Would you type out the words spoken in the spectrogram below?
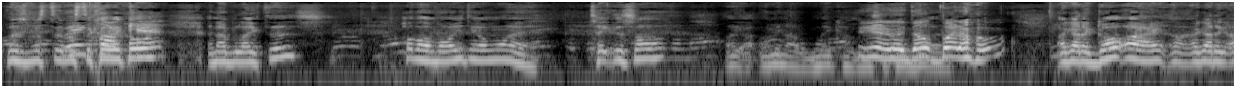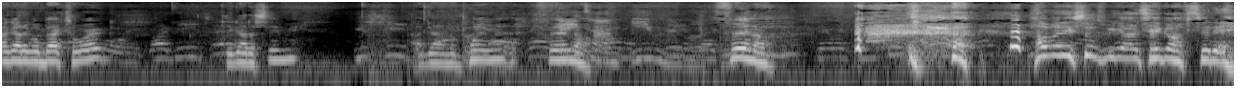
What's, what's the, what's the color code? And I'd be like this. Hold on, mom. You think I'm lying? Take this off. Like, let me not make him. Yeah, like, don't butt out. I gotta go. All right. I gotta. I gotta go back to work. They gotta see me. I got an appointment. Fair enough. Daytime, evening look. Fair enough. how many suits we gotta take off today?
